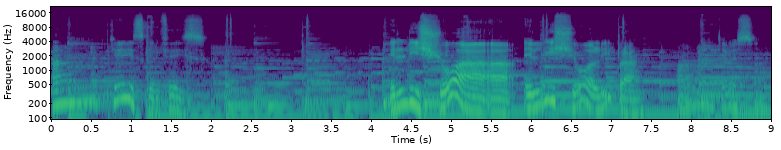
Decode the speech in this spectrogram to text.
Ah, que isso que ele fez? Ele lixou a, a... Ele lixou ali pra... Ah, interessante.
